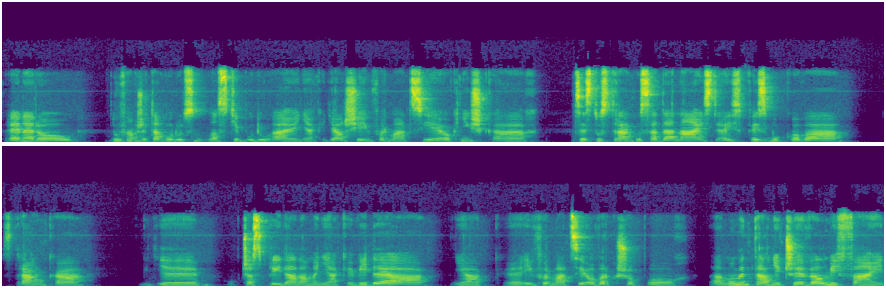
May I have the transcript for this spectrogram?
trénerov. Dúfam, že tam v budúcnosti budú aj nejaké ďalšie informácie o knižkách. Cez tú stránku sa dá nájsť aj Facebooková stránka, kde občas pridávame nejaké videá, nejaké informácie o workshopoch. Momentálne, čo je veľmi fajn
